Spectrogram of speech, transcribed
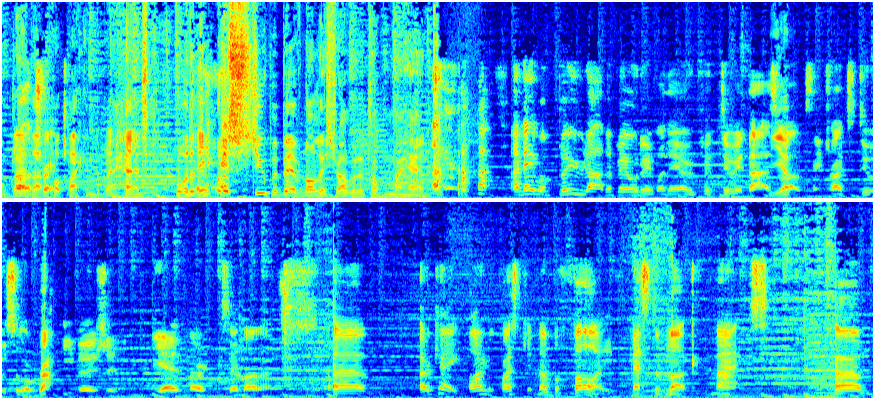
I'm glad that trick. popped back into my head. what, a, what a stupid bit of knowledge to have at the top of my head. And they were booed out of the building when they opened doing that as Yep. well. they tried to do a sort of rappy version. Yeah, Americans don't like that. Um, okay, final question, number five. Best of luck, Max. Um,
